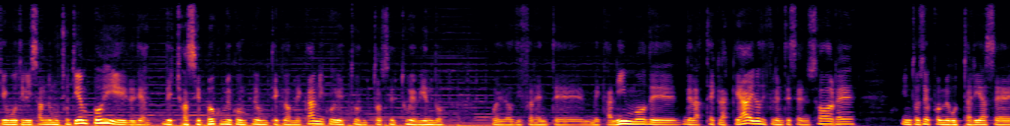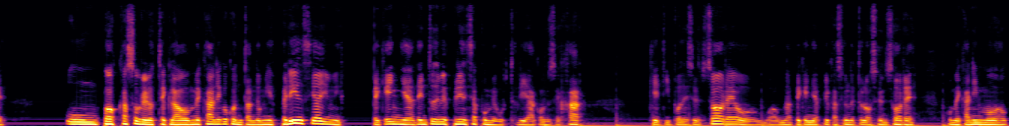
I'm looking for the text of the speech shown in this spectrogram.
llevo utilizando mucho tiempo y de, hecho hace poco me compré un teclado mecánico y esto, entonces estuve viendo pues, los diferentes mecanismos de, de las teclas que hay, los diferentes sensores. Y entonces pues me gustaría hacer un podcast sobre los teclados mecánicos contando mi experiencia y mis pequeñas, dentro de mi experiencia pues me gustaría aconsejar qué tipo de sensores o, una pequeña explicación de todos los sensores o mecanismos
